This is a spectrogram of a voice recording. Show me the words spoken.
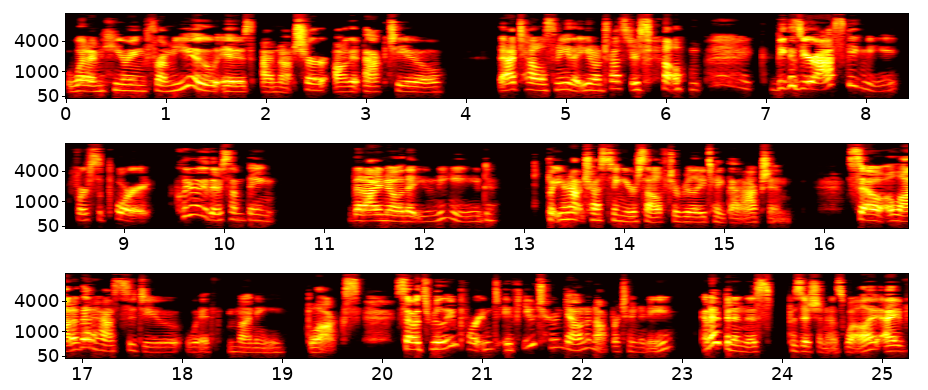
what I'm hearing from you is, I'm not sure, I'll get back to you, that tells me that you don't trust yourself because you're asking me for support. Clearly, there's something that I know that you need, but you're not trusting yourself to really take that action. So, a lot of that has to do with money blocks. So, it's really important if you turn down an opportunity, and I've been in this position as well. I, have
